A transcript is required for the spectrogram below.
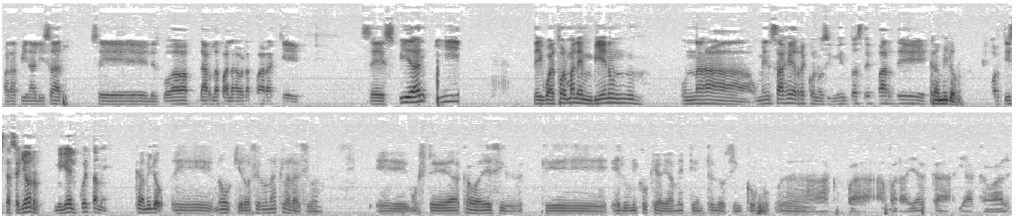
para finalizar, se les voy a dar la palabra para que se despidan y de igual forma le envíen un, una, un mensaje de reconocimiento a este par de Camilo. deportistas. Señor, Miguel, cuéntame. Camilo, eh, no, quiero hacer una aclaración. Eh, usted acaba de decir que el único que había metido entre los cinco uh, a, a Farah y a, y a Cabal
